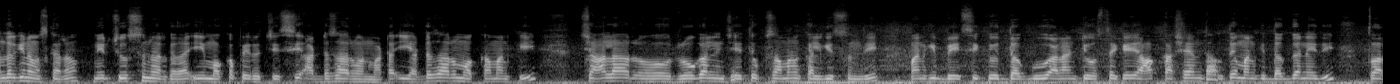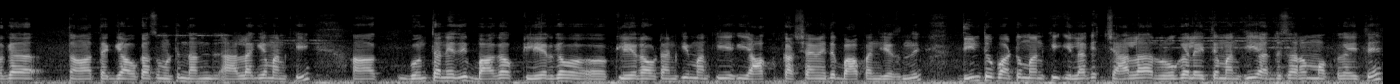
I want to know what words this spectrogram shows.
అందరికీ నమస్కారం. మీరు చూస్తున్నారు కదా ఈ మొక్క పేరు వచ్చేసి అడ్డసారం అనమాట ఈ అడ్డసారం మొక్క మనకి చాలా రో రోగాల నుంచి అయితే ఉపశమనం కలిగిస్తుంది. మనకి బేసిక్ దగ్గు అలాంటివి వస్తాయి ఆ కషాయం తాగితే మనకి దగ్గు అనేది త్వరగా తగ్గే అవకాశం ఉంటుంది. అన్- అలాగే మనకి గొంతు అనేది బాగా క్లియర్గా క్లియర్ అవడానికి మనకి ఈ ఆకు కషాయం అయితే బాగా పనిచేస్తుంది. దీంతో పాటు మనకి ఇలాగే చాలా రోగాలు అయితే మనకి అర్ధసారం మొక్క అయితే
